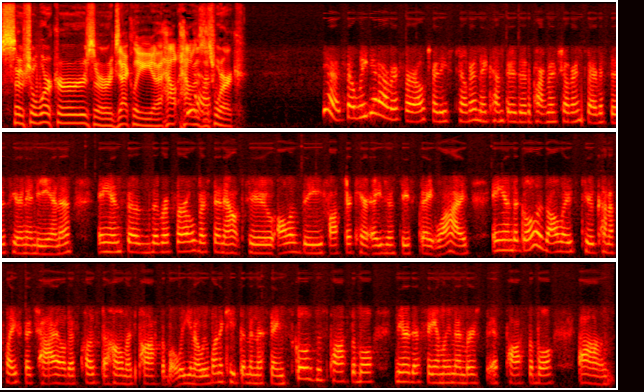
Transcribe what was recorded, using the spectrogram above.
social workers, or exactly uh, how how yeah. does this work? Yeah, so we get our referrals for these children. They come through the Department of Children's Services here in Indiana. And so the referrals are sent out to all of the foster care agencies statewide. And the goal is always to kind of place the child as close to home as possible. We, you know, we want to keep them in the same schools as possible, near their family members if possible, um,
